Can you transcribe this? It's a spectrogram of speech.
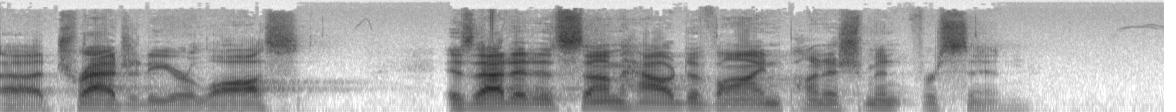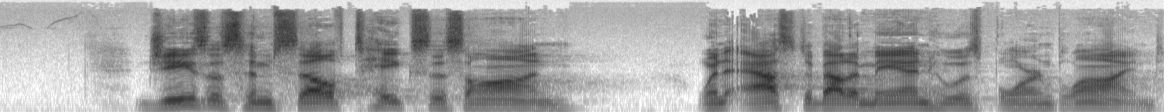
uh, tragedy, or loss is that it is somehow divine punishment for sin. Jesus himself takes this on when asked about a man who was born blind.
